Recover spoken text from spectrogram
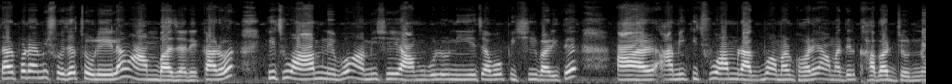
তারপরে আমি সোজা চলে এলাম আম বাজারে। কারণ কিছু আম নেব, আমি সেই আমগুলো নিয়ে যাব পিসির বাড়িতে। আর আমি কিছু আম রাখব আমার ঘরে আমাদের খাবার জন্য।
